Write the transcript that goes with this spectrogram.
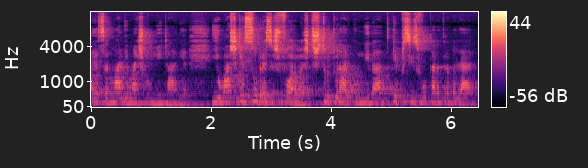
essa malha mais comunitária. E eu acho que é sobre essas formas de estruturar comunidade que é preciso voltar a trabalhar.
